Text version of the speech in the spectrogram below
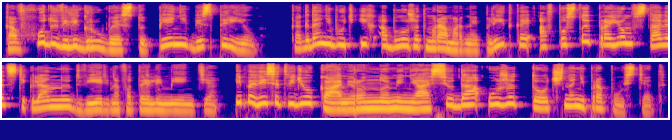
Ко входу вели грубые ступени без перил. Когда-нибудь их обложат мраморной плиткой, а в пустой проем вставят стеклянную дверь на фотоэлементе и повесят видеокамеру, но меня сюда уже точно не пропустят.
